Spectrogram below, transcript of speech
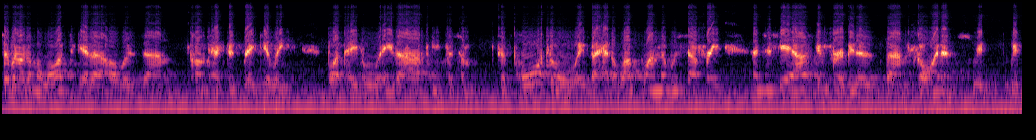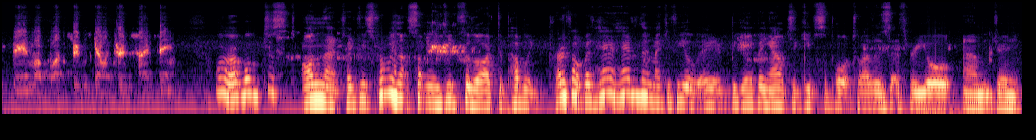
so when I got my life together, I was um, contacted regularly by people either asking for some support or if they had a loved one that was suffering, and just yeah, asking for a bit of um, guidance with with their loved ones who was going through the same thing. All right. Well, just on that fact, it's probably not something you did for the, like the public profile, but how, how did that make you feel? Uh, being, being able to give support to others uh, through your um, journey.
